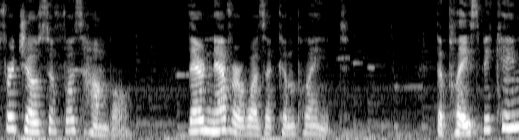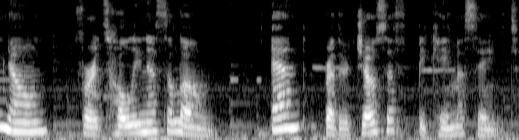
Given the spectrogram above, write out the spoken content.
for Joseph was humble. There never was a complaint. The place became known for its holiness alone and Brother Joseph became a saint.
